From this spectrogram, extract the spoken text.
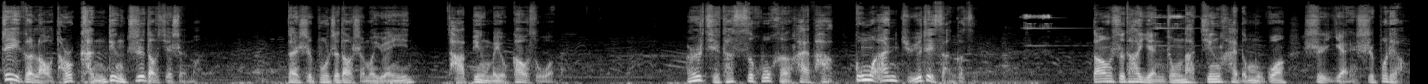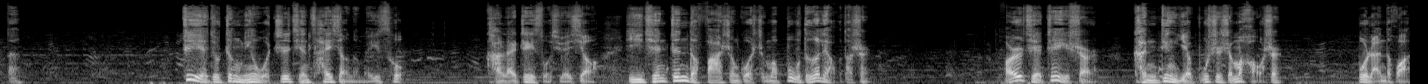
这个老头肯定知道些什么，但是不知道什么原因，他并没有告诉我们。而且他似乎很害怕“公安局”这三个字。当时他眼中那惊骇的目光是掩饰不了的。这也就证明我之前猜想的没错。看来这所学校以前真的发生过什么不得了的事儿。而且这事儿肯定也不是什么好事不然的话，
